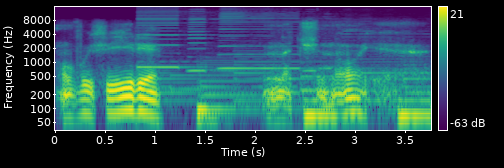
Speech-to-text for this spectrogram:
В эфире ночное.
